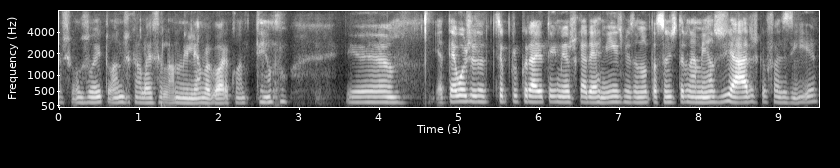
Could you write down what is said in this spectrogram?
acho que uns oito anos de Calói, sei lá, não me lembro agora quanto tempo. E até hoje, se eu procurar, eu tenho meus caderninhos, minhas anotações de treinamentos diários que eu fazia.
